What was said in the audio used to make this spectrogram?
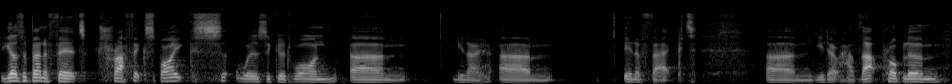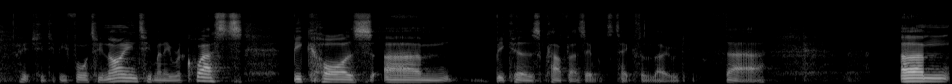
The other benefit, traffic spikes, was a good one. Um, you know, um, in effect, um, you don't have that problem, HTTP 429, too many requests, because, um, because Cloudflare is able to take the load there. Um,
